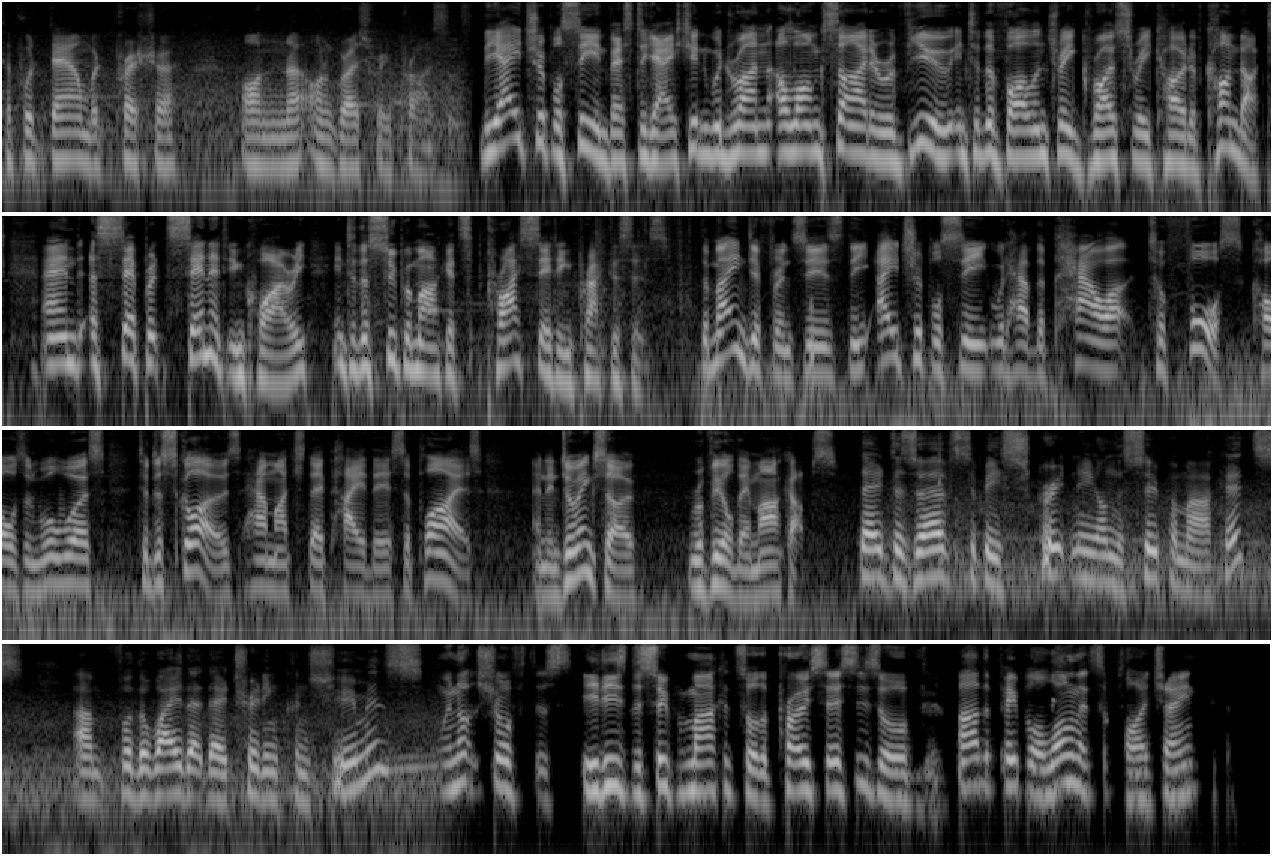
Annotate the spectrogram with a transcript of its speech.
to put downward pressure on, uh, on grocery prices. The ACCC investigation would run alongside a review into the voluntary grocery code of conduct and a separate Senate inquiry into the supermarket's price setting practices. The main difference is the ACCC would have the power to force Coles and Woolworths to disclose how much they pay their suppliers, and in doing so, reveal their markups. There deserves to be scrutiny on the supermarkets um, for the way that they're treating consumers. We're not sure if this, it is the supermarkets or the processors or other people along that supply chain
